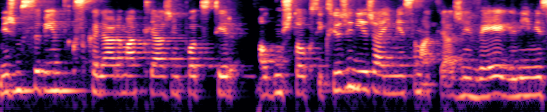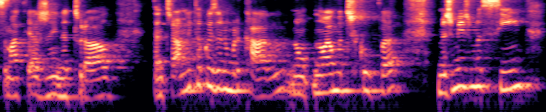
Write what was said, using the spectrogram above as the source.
mesmo sabendo que se calhar a maquilhagem pode ter alguns tóxicos, e hoje em dia já há imensa maquilhagem vegan e imensa maquilhagem natural, portanto já há muita coisa no mercado, não, não é uma desculpa, mas mesmo assim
